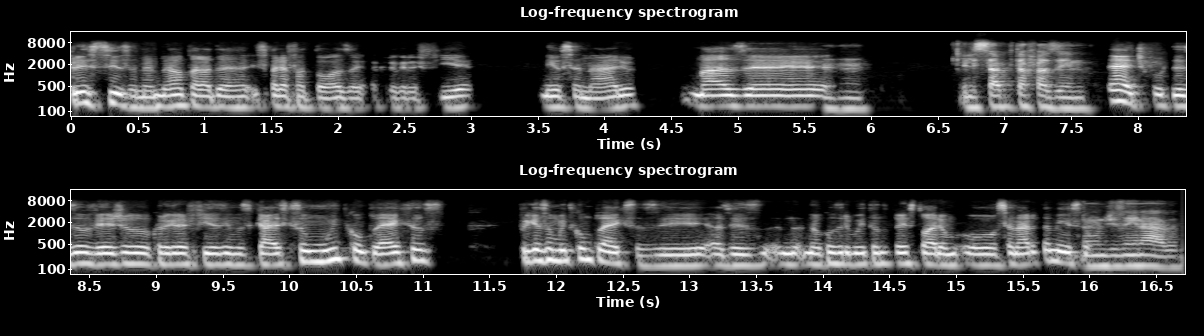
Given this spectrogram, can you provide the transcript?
precisa, né, não é uma parada espalhafatosa a coreografia, nem o cenário, mas é... Uhum ele sabe o que tá fazendo. É, tipo, às vezes eu vejo coreografias em musicais que são muito complexas, porque são muito complexas e às vezes não contribuem tanto para a história. O cenário também. Sabe? Não dizem nada.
